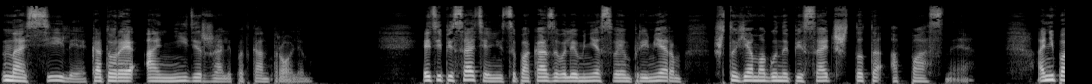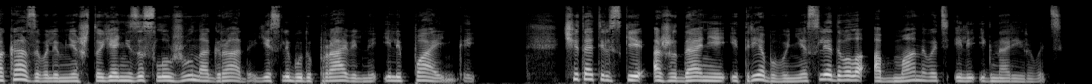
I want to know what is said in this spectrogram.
Насилие, которое они держали под контролем. Эти писательницы показывали мне своим примером, что я могу написать что-то опасное. Они показывали мне, что я не заслужу награды, если буду правильной или паинькой. Читательские ожидания и требования следовало обманывать или игнорировать.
